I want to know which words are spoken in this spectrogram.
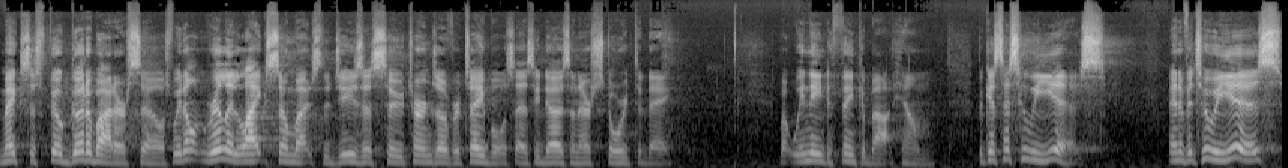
makes us feel good about ourselves. We don't really like so much the Jesus who turns over tables as he does in our story today. But we need to think about him because that's who he is. And if it's who he is,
